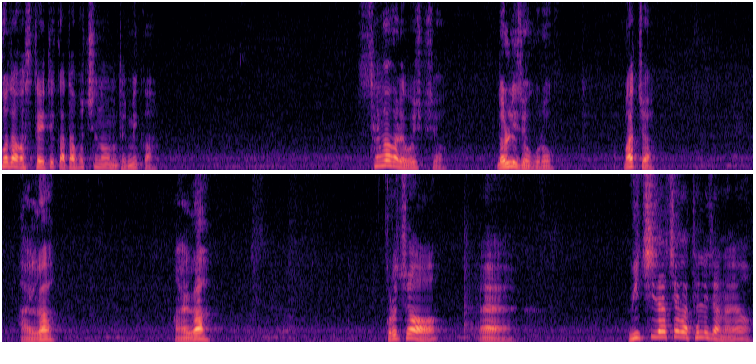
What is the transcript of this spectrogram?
거다가 스테이틱 갖다 붙여 놓으면 됩니까? 생각을 해보십시오. 논리적으로. 맞죠? 아이가? 아이가? 그렇죠. 예. 위치 자체가 틀리잖아요.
